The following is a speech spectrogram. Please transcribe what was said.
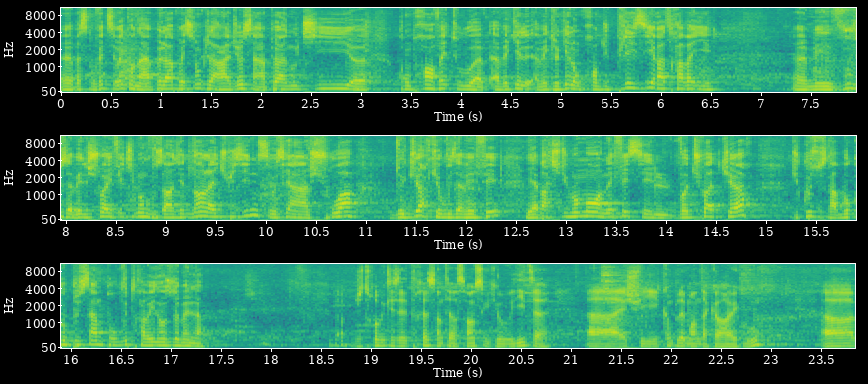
Euh, parce qu'en fait, c'est vrai qu'on a un peu l'impression que la radio, c'est un peu un outil euh, qu'on prend en fait, ou avec, lequel on prend du plaisir à travailler. Euh, mais vous, vous avez le choix effectivement que vous arrêtez dans la cuisine. C'est aussi un choix de cœur que vous avez fait. Et à partir du moment, en effet, c'est votre choix de cœur. Du coup, ce sera beaucoup plus simple pour vous de travailler dans ce domaine-là. Je trouve que c'est très intéressant ce que vous dites. Euh, je suis complètement d'accord avec vous. Euh,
